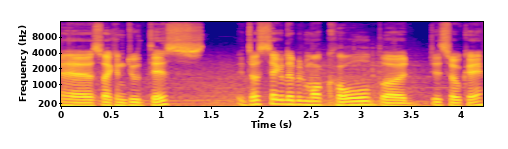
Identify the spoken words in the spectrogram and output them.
Uh, so I can do this. It does take a little bit more coal, but it's okay.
